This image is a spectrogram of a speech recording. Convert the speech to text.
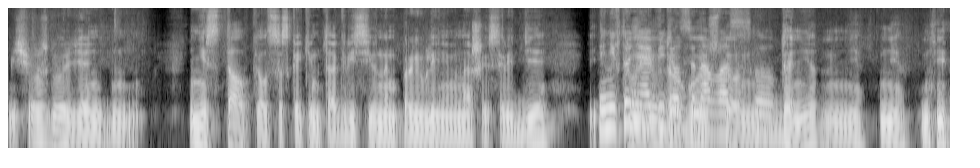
еще раз говорю, я не сталкивался с каким-то агрессивным проявлением в нашей среде. И никто не обиделся на вас? Сторону. Да нет, нет, нет, нет.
